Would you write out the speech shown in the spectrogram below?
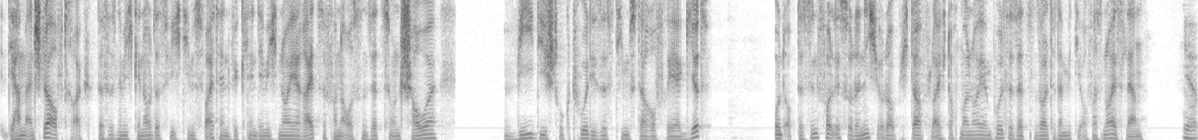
Die haben einen Störauftrag. Das ist nämlich genau das, wie ich Teams weiterentwickle, indem ich neue Reize von außen setze und schaue, wie die Struktur dieses Teams darauf reagiert und ob das sinnvoll ist oder nicht oder ob ich da vielleicht doch mal neue Impulse setzen sollte, damit die auch was Neues lernen. Ja,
